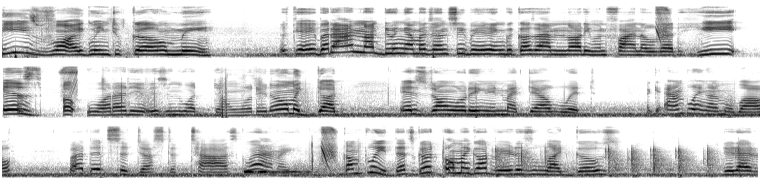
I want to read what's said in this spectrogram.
he is going to kill me okay but i'm not doing emergency meeting because i'm not even final that he is oh what i do isn't what downloaded oh my god it's downloading in my tablet okay i'm playing on mobile but it's just a task. Where am I? Complete. That's good. Oh my god, where does the light goes? Did I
